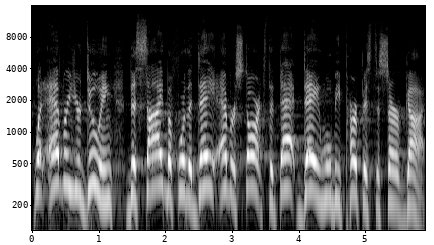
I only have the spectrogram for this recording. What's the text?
whatever you're doing, decide before the day ever starts that that day will be purposed to serve God.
